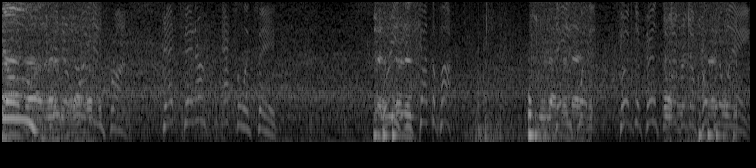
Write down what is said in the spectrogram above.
no. Right in front. Dead center, excellent save. Breezy's got the puck. Stays with it. Good defensive effort to poke it away.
